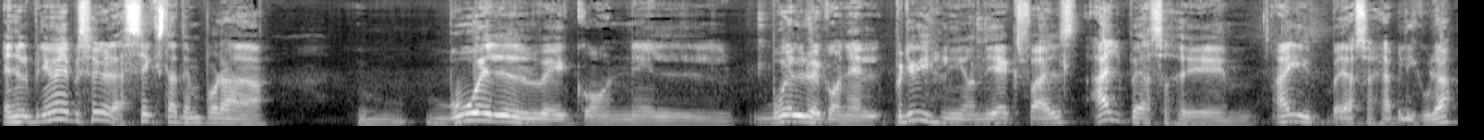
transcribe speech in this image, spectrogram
en el primer episodio de la sexta temporada vuelve con el. vuelve con el Previously on the X-Files, hay pedazos de. hay pedazos de la película.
